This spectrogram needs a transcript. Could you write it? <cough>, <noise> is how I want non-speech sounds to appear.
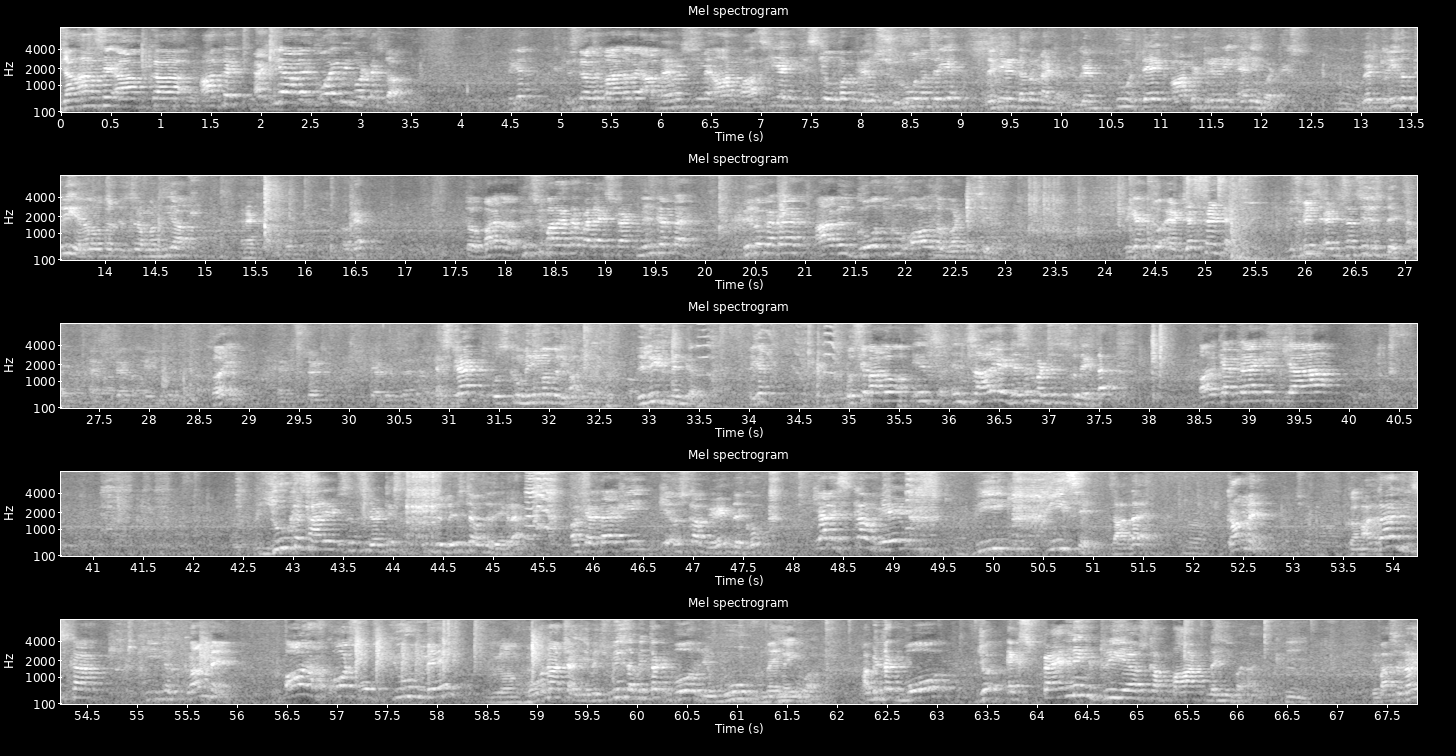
जहाँ से आपका, आप एक्चुअली आपने कोई भी वर्टेक्स डाल ठीक है? इसके वजह बात है आप एमएससी में आर पास किया कि किसके ऊपर प्रेम शुरू होना चाहिए, लेकिन it doesn't matter you can to take arbitrary any vertex wait tree the tree है ना, वो तो जिस मर्ज़ी आप कनेक्ट कर ओके तो बाद फिर उसके बाद आता है, पहले एक्सट्रैक्ट मिन करता है। फिर वो कहता है I will go through all the vertices ठीक है? जो एडजेसेंट है, which means adjacency लिस्ट देखता है। सॉरी एक्सट्रैक्ट उसको मिनिमम को लिखा डिलीट मिन कर ठीक है? उसके बाद वो इन इन सारे एडजेसेंट वर्टिसेस को देखता है। और कहता है कि क्या यू के सारे एडजेसेंट जो लिस्ट है उसे देख रहा है। और कहता है कि, कि उसका वेट देखो। क्या इसका वेट v की p से ज़्यादा है? कम है। कम। अगर इसका की का कम है और ऑफ़ कोर्स वो q में होना चाहिए which means अभी तक वो रिमूव नहीं, नहीं हुआ। अभी तक वो जो एक्सपैंडिंग ट्री है उसका पार्ट नहीं बना हम्म, ये बात सुना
